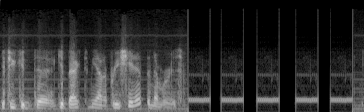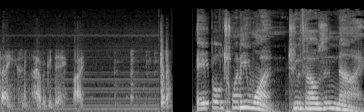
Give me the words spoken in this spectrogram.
If you could uh, get back to me, I'd appreciate it. The number is. Thanks, and have a good day. Bye. April 21, 2009.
